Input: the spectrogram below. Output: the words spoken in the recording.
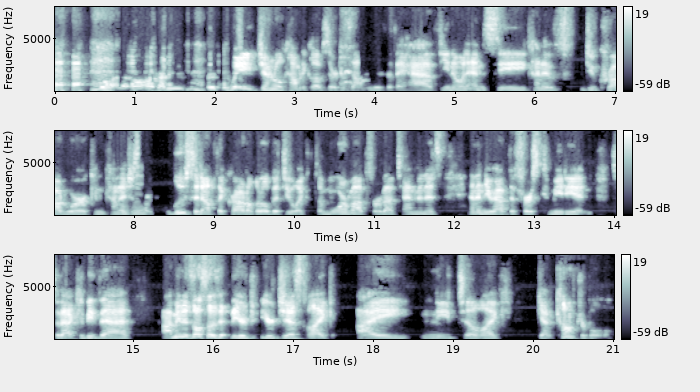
well, also, the, the, way general comedy clubs are designed is that they have, you know, an MC kind of do crowd work and kind of mm-hmm. just like loosen up the crowd a little bit, do like the warm up for about 10 minutes, and then you have the first comedian. So that could be that. I mean, it's also that you're you're just like I need to like get comfortable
